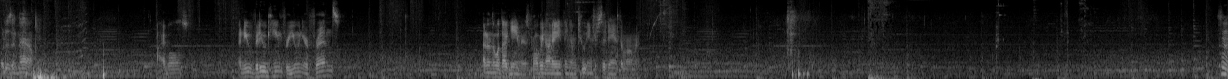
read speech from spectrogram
What is it now? Eyeballs? A new video game for you and your friends? I don't know what that game is. Probably not anything I'm too interested in at the moment. Hmm.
